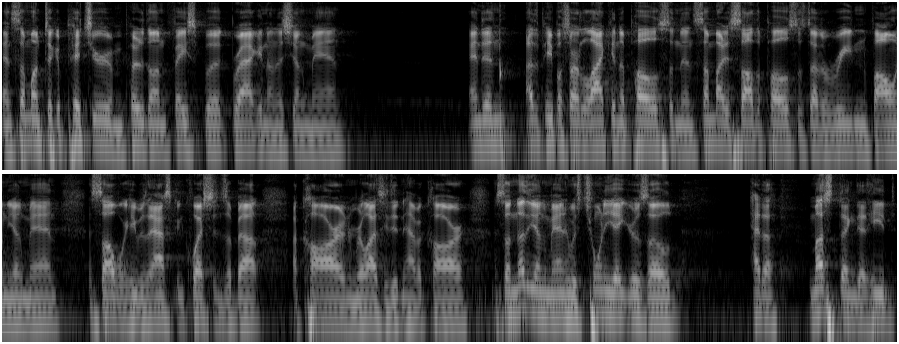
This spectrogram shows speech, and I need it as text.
And someone took a picture and put it on Facebook, bragging on this young man. And then other people started liking the post, and then somebody saw the post and started reading, following young man, and saw where he was asking questions about a car and realized he didn't have a car. And so another young man who was 28 years old had a Mustang that he'd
